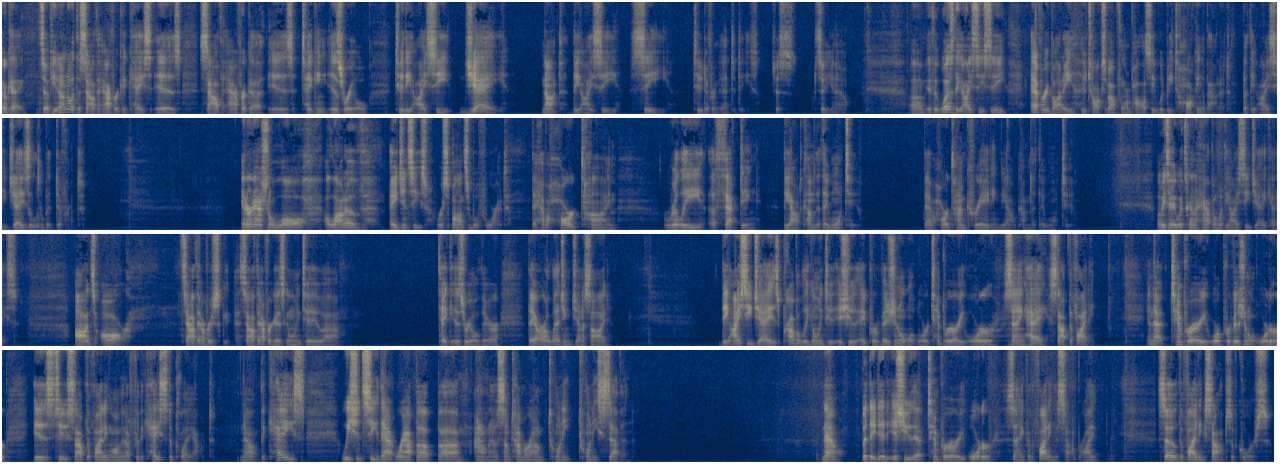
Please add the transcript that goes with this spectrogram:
Okay, so if you don't know what the South Africa case is, South Africa is taking Israel to the ICJ, not the ICC, two different entities, just so you know. Um, if it was the ICC, everybody who talks about foreign policy would be talking about it, but the ICJ is a little bit different. International law, a lot of agencies responsible for it, they have a hard time really affecting the outcome that they want to. They have a hard time creating the outcome that they want to. Let me tell you what's going to happen with the ICJ case. Odds are South Africa, South Africa is going to uh, take Israel there. They are alleging genocide. The ICJ is probably going to issue a provisional or temporary order saying, hey, stop the fighting. And that temporary or provisional order is to stop the fighting long enough for the case to play out. Now, the case, we should see that wrap up, uh, I don't know, sometime around 2027. Now, but they did issue that temporary order saying for the fighting to stop, right? So the fighting stops, of course.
